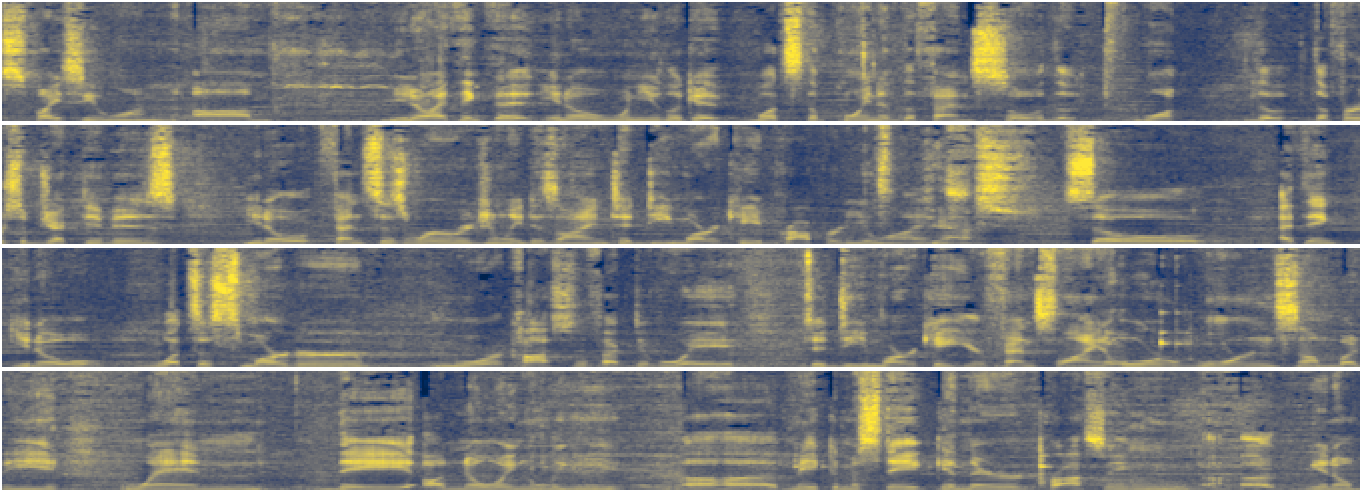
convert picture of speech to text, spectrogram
spicy one. Um, you know, I think that you know when you look at what's the point of the fence. So the one the the first objective is you know fences were originally designed to demarcate property lines. Yes. So I think you know what's a smarter, more cost-effective way to demarcate your fence line or warn somebody when they unknowingly uh, make a mistake and they're crossing, uh, you know,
